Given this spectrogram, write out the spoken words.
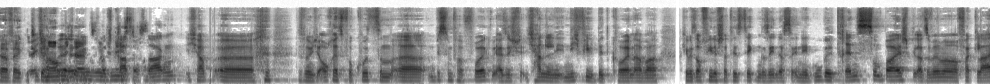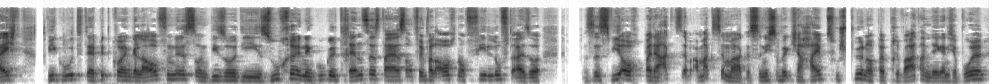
Perfekt. Ja, genau, hab, äh, Michael, das wollte ich gerade noch sagen. Ich habe äh, das habe ich auch jetzt vor kurzem äh, ein bisschen verfolgt. Also ich, ich handle nicht viel Bitcoin, aber ich habe jetzt auch viele Statistiken gesehen, dass in den Google Trends zum Beispiel, also wenn man mal vergleicht, wie gut der Bitcoin gelaufen ist und wie so die Suche in den Google Trends ist, da ist auf jeden Fall auch noch viel Luft. Also es ist wie auch bei der Aktie, am Aktienmarkt, ist nicht so wirklich ein Hype zu spüren, auch bei Privatanlegern nicht, obwohl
